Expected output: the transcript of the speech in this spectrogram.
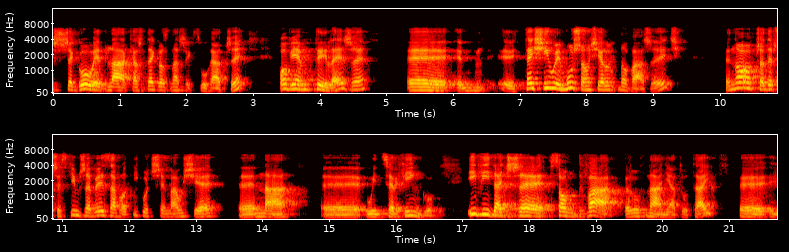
szczegóły dla każdego z naszych słuchaczy, powiem tyle, że e, e, te siły muszą się równoważyć. No, przede wszystkim, żeby zawodnik utrzymał się na windsurfingu. I widać, że są dwa równania tutaj. E,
